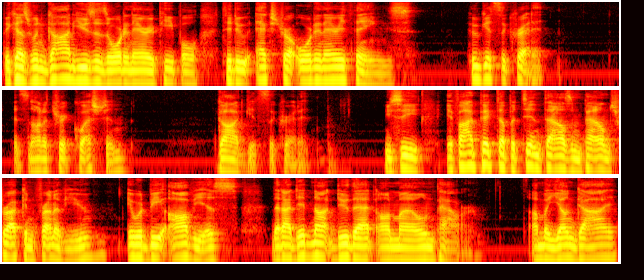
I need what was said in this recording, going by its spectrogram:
Because when God uses ordinary people to do extraordinary things, who gets the credit? It's not a trick question. God gets the credit. You see, if I picked up a 10,000 pound truck in front of you, it would be obvious that I did not do that on my own power. I'm a young guy,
